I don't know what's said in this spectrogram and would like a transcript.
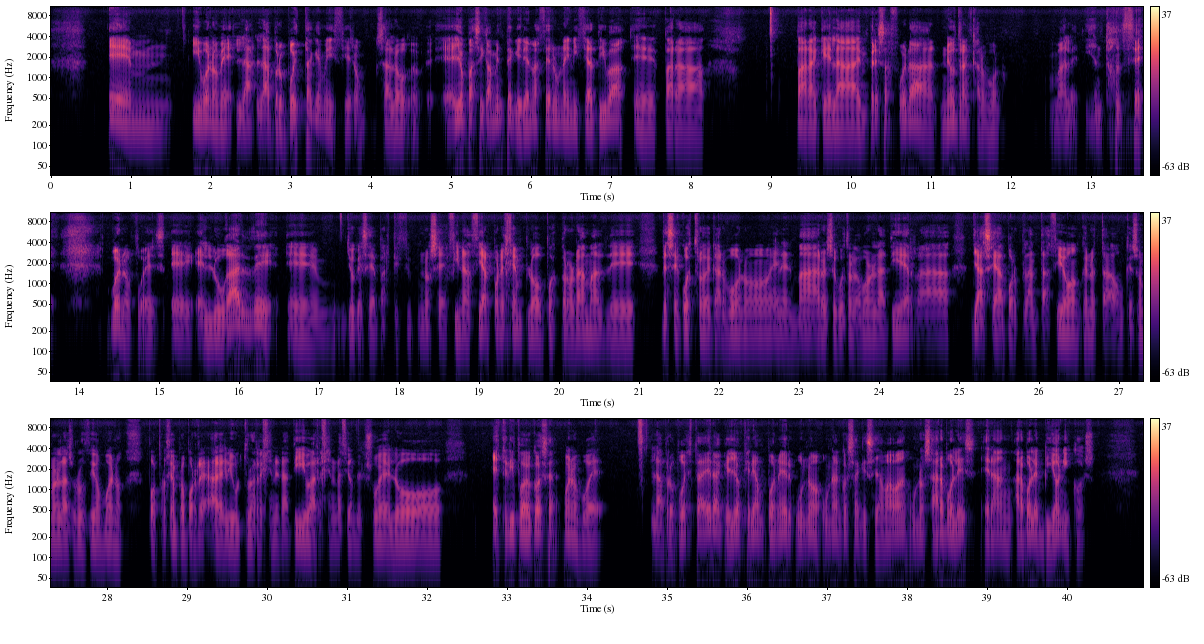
Em, y bueno, la, la, propuesta que me hicieron, o sea, ellos básicamente querían hacer una iniciativa eh, para, para que la empresa fuera neutra en carbono. ¿Vale? Y entonces bueno, pues eh, en lugar de, eh, yo qué sé, no sé, financiar, por ejemplo, pues programas de, secuestro de carbono en el mar o secuestro de carbono en la tierra, ya sea por plantación, aunque no está, aunque eso no es la solución, bueno, por, por ejemplo, por agricultura regenerativa, regeneración del suelo, este tipo de cosas, bueno, pues la propuesta era que ellos querían poner uno, una cosa que se llamaban unos árboles, eran árboles biónicos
